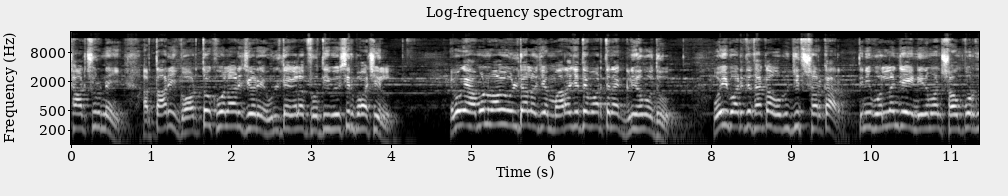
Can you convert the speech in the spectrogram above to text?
ছাড়ছুড় নেই, আর তারই গর্ত খোলার জেড়ে উল্টে গেল প্রতিবেশীর পাঁচিল। এবং এমনভাবে উল্টালো যে মারা যেতে পারতেন এক গৃহবধূ। ওই বাড়িতে থাকা অভিজিৎ সরকার। তিনি বললেন যে, এই নির্মাণ সম্পূর্ণ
